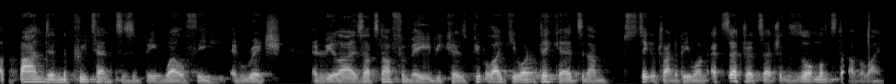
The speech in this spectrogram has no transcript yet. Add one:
abandon the pretenses of being wealthy and rich and realize that's not for me because people like you are dickheads and I'm sick of trying to be one, etc., etc. This is all months down the line.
